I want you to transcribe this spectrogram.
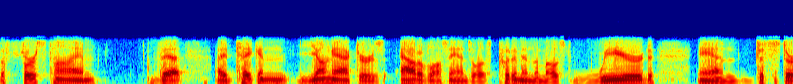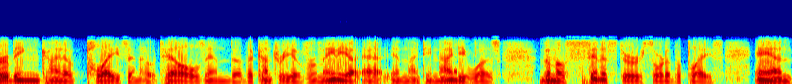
the first time that I had taken young actors out of Los Angeles, put them in the most weird and disturbing kind of place and hotels, and uh, the country of Romania at, in 1990 was the most sinister sort of a place. And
